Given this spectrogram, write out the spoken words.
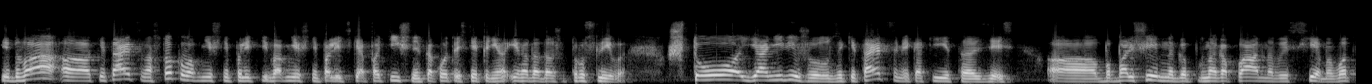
И два, э, китайцы настолько во внешней, полити- во внешней политике апатичны, в какой-то степени иногда даже трусливы, что я не вижу за китайцами какие-то здесь э, большие много, многоплановые схемы. Вот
